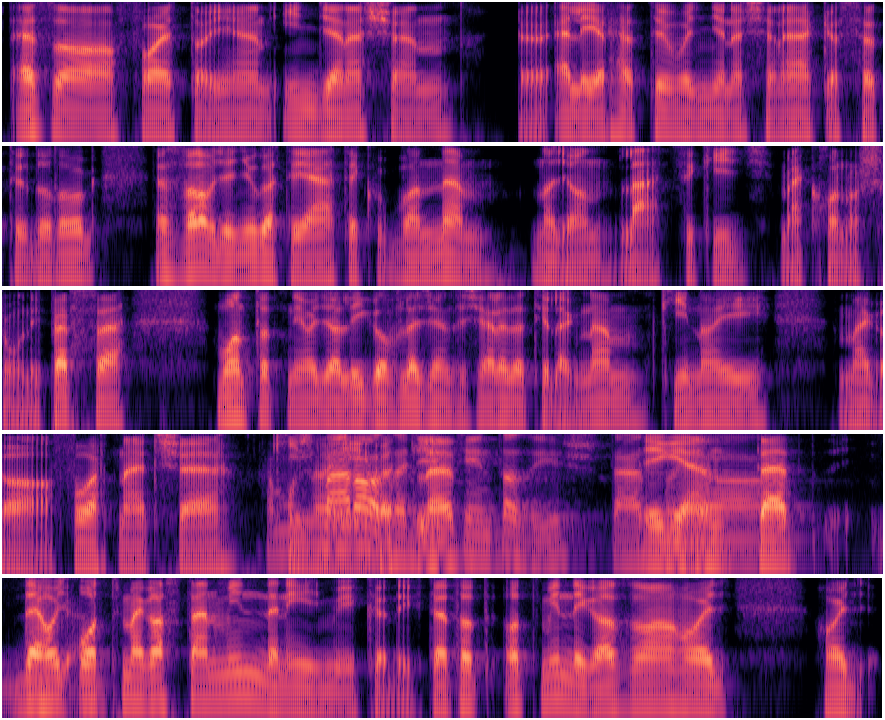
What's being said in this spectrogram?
ez a fajta ilyen ingyenesen elérhető, vagy ingyenesen elkezdhető dolog, ez valahogy a nyugati játékokban nem nagyon látszik így meghonosulni. Persze mondhatni, hogy a League of Legends is eredetileg nem kínai, meg a Fortnite se ha kínai most már az ötlet. egyébként az is. Tehát, Igen, a... tehát, de Igen. hogy ott meg aztán minden így működik. Tehát ott, ott mindig az van, hogy hogy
